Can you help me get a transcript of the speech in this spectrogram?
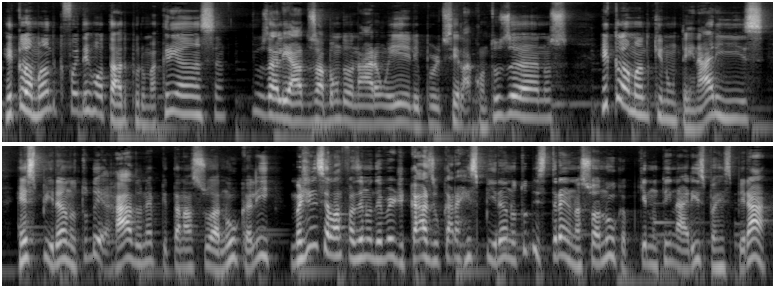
reclamando que foi derrotado por uma criança, que os aliados abandonaram ele por sei lá quantos anos, reclamando que não tem nariz, respirando tudo errado, né? Porque tá na sua nuca ali. Imagine, sei lá, fazendo o dever de casa e o cara respirando tudo estranho na sua nuca, porque não tem nariz para respirar.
